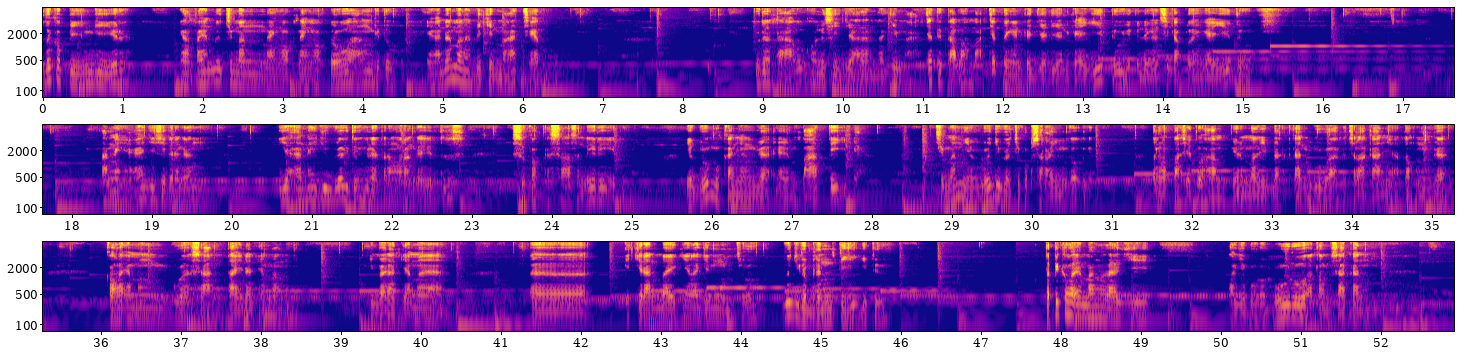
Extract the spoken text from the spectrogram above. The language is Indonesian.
Lu ke pinggir. Ngapain lu cuman nengok-nengok doang gitu? Yang ada malah bikin macet. Udah tahu kondisi jalan lagi macet ditambah macet dengan kejadian kayak gitu gitu dengan sikap lo yang kayak gitu. Aneh aja sih kadang-kadang ya aneh juga gitu ya ngeliat orang-orang kayak gitu terus suka kesal sendiri gitu. Ya gue bukan yang nggak empati ya. Cuman ya gue juga cukup sering kok gitu. Terlepas itu hampir melibatkan gue kecelakaannya atau enggak kalau emang gue santai dan emang ibaratnya mah eh, pikiran baiknya lagi muncul gue juga berhenti gitu. Tapi kalau emang lagi lagi buru-buru atau misalkan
